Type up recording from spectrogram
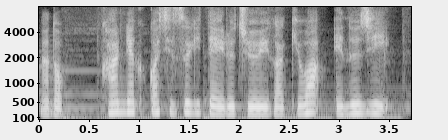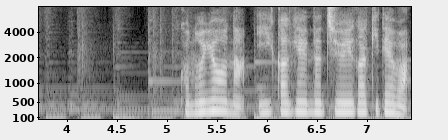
など、簡略化しすぎている注意書きは NG。このようないい加減な注意書きでは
